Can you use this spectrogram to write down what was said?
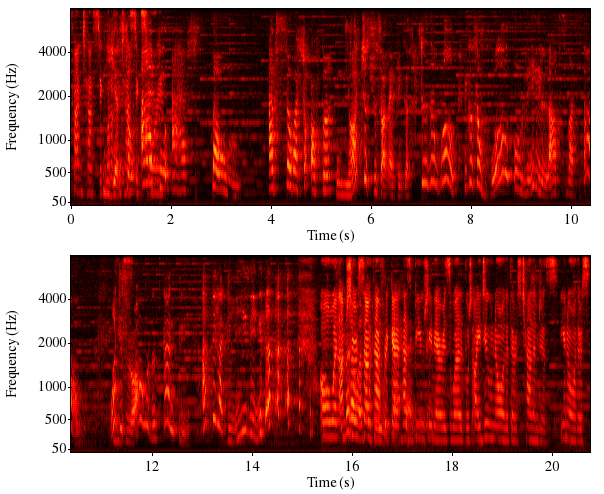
fantastic. What yes, a fantastic so story. I feel I have so I have so much to offer, not just to South Africa, to the world, because the world already loves my songs. What yes. is wrong with this country? I feel like leaving. oh well, I'm sure South Africa has beauty yeah. there as well, but I do know that there's challenges. You know, there's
